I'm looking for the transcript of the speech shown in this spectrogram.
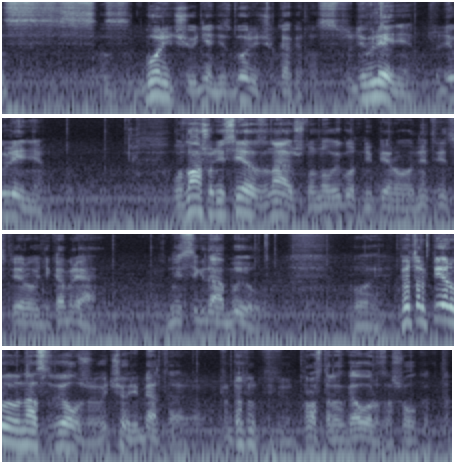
с, с горечью, не, не с горечью, как это, с удивлением, с удивлением. Узнал, что не все знают, что Новый год не 1, не 31 декабря. Не всегда был. Ой. Петр Первый у нас вел же. Вы что, ребята? Да тут просто разговор зашел как-то.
